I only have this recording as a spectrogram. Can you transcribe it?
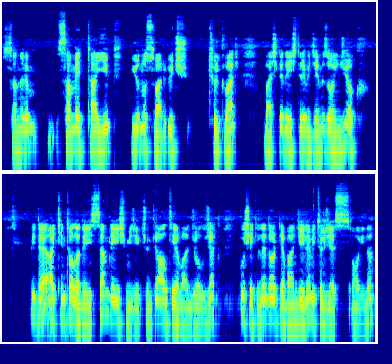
Sanırım Samet Tayyip, Yunus var. 3 Türk var. Başka değiştirebileceğimiz oyuncu yok. Bir de Akintola değişsem değişmeyecek. Çünkü 6 yabancı olacak. Bu şekilde 4 yabancı ile bitireceğiz oyunu.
